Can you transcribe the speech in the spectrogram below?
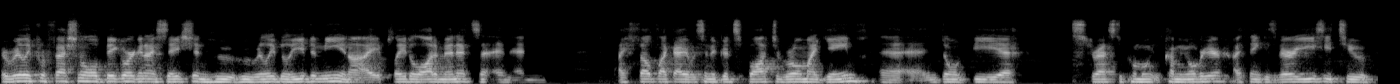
a really professional, big organization who who really believed in me, and I played a lot of minutes, and and I felt like I was in a good spot to grow my game uh, and don't be uh, stressed to come coming over here. I think it's very easy to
